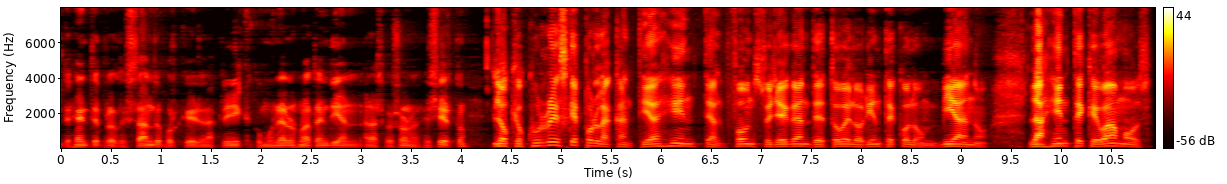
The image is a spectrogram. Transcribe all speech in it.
de, gente protestando porque en la clínica comuneros no atendían a las personas, ¿es cierto? Lo que ocurre es que por la cantidad de gente, Alfonso, llegan de todo el oriente colombiano, la gente que vamos,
